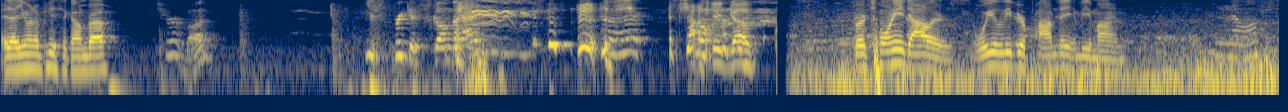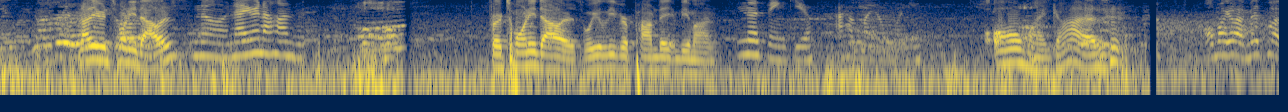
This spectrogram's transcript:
Hey, dad, you want a piece of gum, bro? Sure, bud. You freaking scumbag. it's shocking gum. For $20, will you leave your prom date and be mine? No. Not even $20? No, not even a hundred. For $20, will you leave your prom date and be mine? No, thank you. I have my own money. Oh my god. oh my god, I missed my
